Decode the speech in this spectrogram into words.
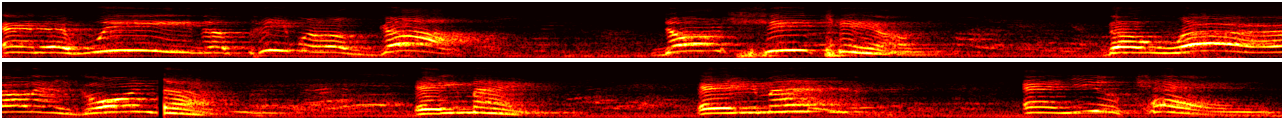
And if we, the people of God, don't seek him, the world is going down. Amen. Amen. And you can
